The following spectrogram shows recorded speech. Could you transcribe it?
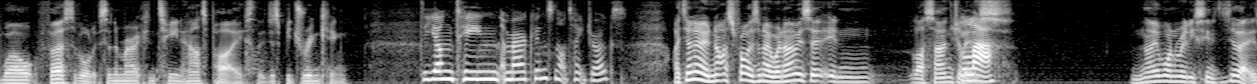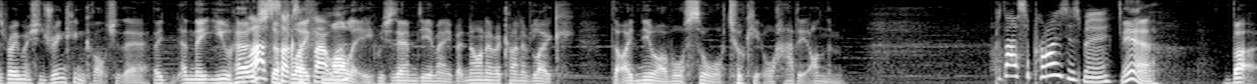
Well, first of all, it's an American teen house party, so they'd just be drinking. Do young teen Americans not take drugs? I don't know, not as far as I know. When I was uh, in Los Angeles, La. No one really seems to do that. It's very much a drinking culture there. They and they you heard Well, of that stuff sucks like one. Molly, which is MDMA, but no one ever kind of like that I knew of or saw took it or had it on them. But that surprises me. Yeah. But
